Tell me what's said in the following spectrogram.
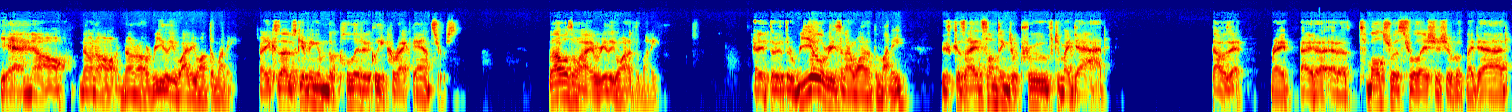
yeah, no, no, no, no, no. Really, why do you want the money? Right? Because I was giving him the politically correct answers. But that wasn't why I really wanted the money. Right? The, the real reason I wanted the money is because I had something to prove to my dad. That was it, right? I had a, had a tumultuous relationship with my dad.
